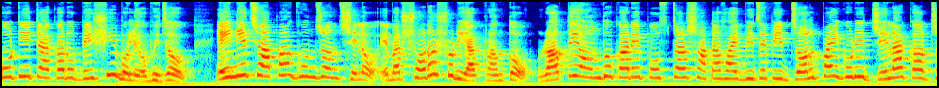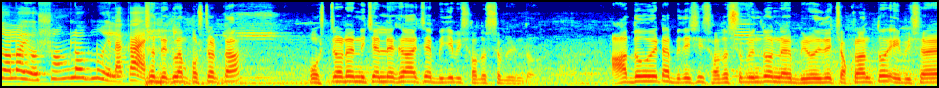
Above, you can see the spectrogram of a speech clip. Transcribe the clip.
কোটি টাকারও বেশি বলে অভিযোগ। এই নিয়ে চাপা গুঞ্জন ছিল। এবার সরাসরি আক্রান্ত। রাতে অন্ধকারে পোস্টার সাঁটা হয় বিজেপির জলপাইগুড়ি জেলা কার্যালয় ও সংলগ্ন এলাকায়। এসে দেখলাম পোস্টারটা। পোস্টারের নিচে লেখা আছে বিজেপি সদস্যবৃন্দ। আদৌ এটা বিদেশি সদস্যবৃন্দ না বিরোধীদের চক্রান্ত? এই বিষয়ে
